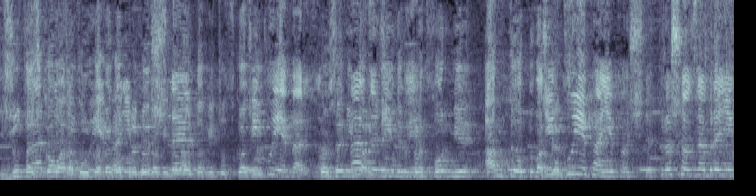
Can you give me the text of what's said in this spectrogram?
i rzucać Bardzo koła dziękuję, ratunkowego panie premierowi pośle. Donaldowi Tuskowi? Dziękuję bardzo. Korzeni Bardzo partyjnych dziękuję. w Platformie antyobywatelskiej. Dziękuję panie pośle. Proszę o zabranie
